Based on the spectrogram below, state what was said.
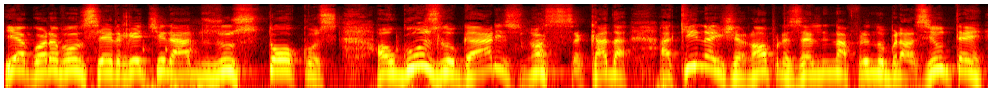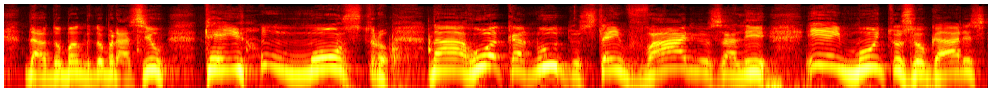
e agora vão ser retirados os tocos. Alguns lugares, nossa, cada. Aqui na Higienópolis, ali na frente do Brasil, tem. Da, do Banco do Brasil, tem um monstro. Na Rua Canudos, tem vários ali. E em muitos lugares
